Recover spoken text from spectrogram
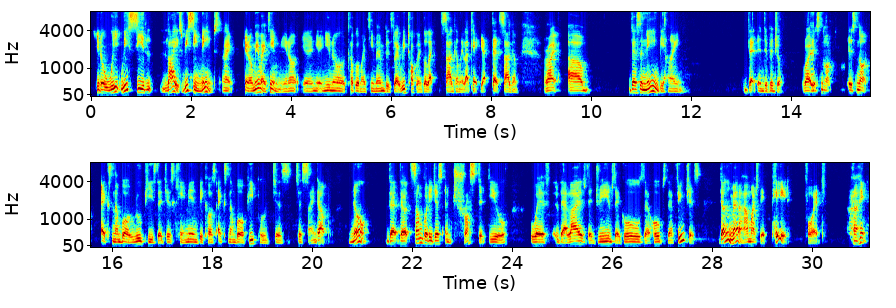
you know, we we see lives, we see names, right? You know, me and my team, you know, and, and you know, a couple of my team members, like we talk and go like Sargam, like, okay, yeah, that's Sargam, right? Um, there's a name behind that individual, right? It's not it's not X number of rupees that just came in because X number of people just just signed up. No, that that somebody just entrusted you with their lives, their dreams, their goals, their hopes, their futures. Doesn't matter how much they paid for it, right?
